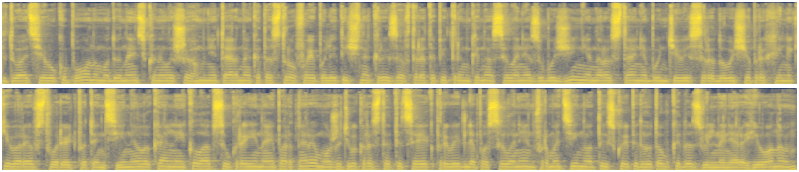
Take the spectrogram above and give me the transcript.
Ситуація в окупованому Донецьку не лише гуманітарна катастрофа і політична криза, втрата підтримки населення, зубожіння, наростання бунтів і середовища прихильників РФ створюють потенційний локальний колапс. Україна і партнери можуть використати це як привід для посилення інформаційного тиску і підготовки до звільнення регіону.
